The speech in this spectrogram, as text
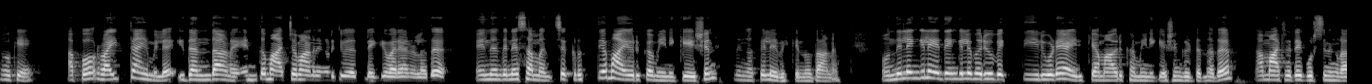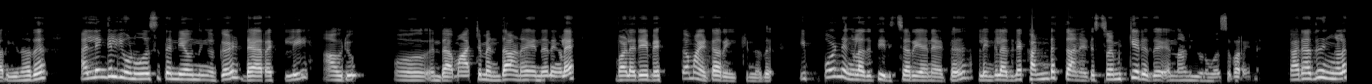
ഓക്കെ അപ്പോൾ റൈറ്റ് ടൈമിൽ ഇതെന്താണ്? എന്ത് മാറ്റമാണ് നിങ്ങളുടെ ജീവിതത്തിലേക്ക് വരാനുള്ളത്? എന്നതിനെ സംബന്ധിച്ച് കൃത്യമായ ഒരു കമ്മ്യൂണിക്കേഷൻ നിങ്ങൾക്ക് ലഭിക്കുന്നതാണ്. ഒന്നില്ലെങ്കിൽ ഏതെങ്കിലും ഒരു വ്യക്തിയിലൂടെ ആയിരിക്കാം ആ ഒരു കമ്മ്യൂണിക്കേഷൻ കിട്ടുന്നത്. ആ മാറ്റത്തെക്കുറിച്ച് നിങ്ങൾ അറിയുന്നത്. അല്ലെങ്കിൽ യൂണിവേഴ്സ് തന്നെയാവും നിങ്ങൾക്ക് ഡയറക്റ്റ്ലി ആ ഒരു എന്താ മാറ്റം എന്താണ് എന്ന് നിങ്ങളെ വളരെ വ്യക്തമായിട്ട് അറിയിക്കുന്നത്. ഇപ്പോൾ നിങ്ങൾ അത് തിരിച്ചറിയാനായിട്ട് അല്ലെങ്കിൽ അതിനെ കണ്ടെത്താനായിട്ട് ശ്രമിക്കരുത് എന്നാണ് യൂണിവേഴ്സ് പറയുന്നത്. കാരണം അത് നിങ്ങളെ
